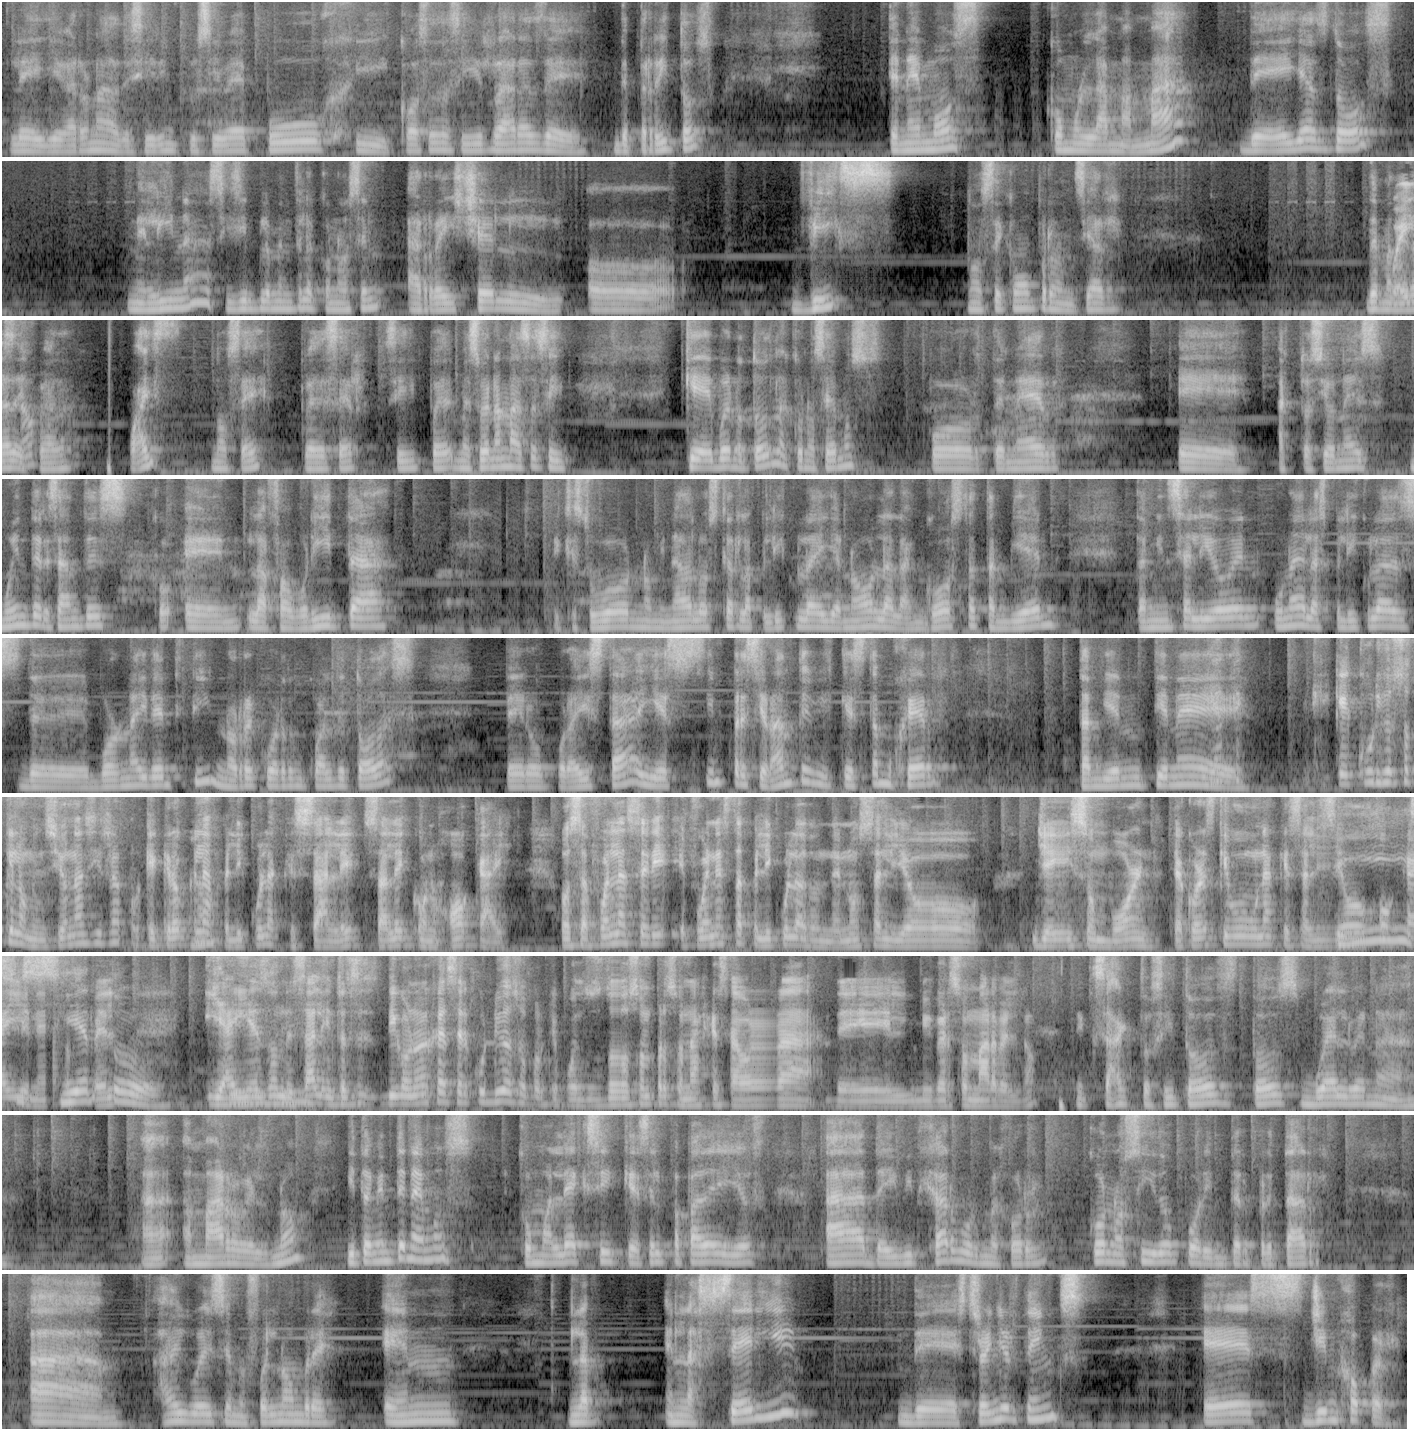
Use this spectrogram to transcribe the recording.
le llegaron a decir inclusive Pug y cosas así raras de, perritos. Tenemos como la mamá de ellas dos Melina, así simplemente la conocen, a Rachel o no sé cómo pronunciar de manera adecuada. Weiss, no sé, puede ser, sí, me suena más así. Que bueno, todos la conocemos por tener eh, actuaciones muy interesantes en La Favorita, que estuvo nominada al Oscar la película, ella no, La Langosta también. También salió en una de las películas de Born Identity, no recuerdo en cuál de todas, pero por ahí está y es impresionante que esta mujer también tiene... qué curioso que lo mencionas, Isra, porque creo que en la película que sale, sale con Hawkeye. O sea, fue en la serie, fue en esta película donde no salió Jason Bourne. ¿Te acuerdas que hubo una que salió Hawkeye en ese papel? Y ahí es donde sale. Entonces, digo, no deja de ser curioso porque pues los dos son personajes ahora del universo Marvel, ¿no? Exacto, sí, todos, todos vuelven a, a, Marvel, ¿no? Y también tenemos como Alexi, que es el papá de ellos, a David Harbour, mejor conocido por interpretar a... Ay, güey, se me fue el nombre. En la, en la serie de Stranger Things es Jim Hopper.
